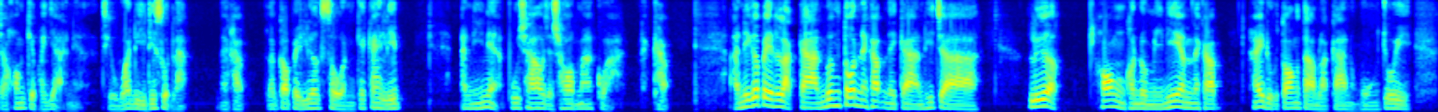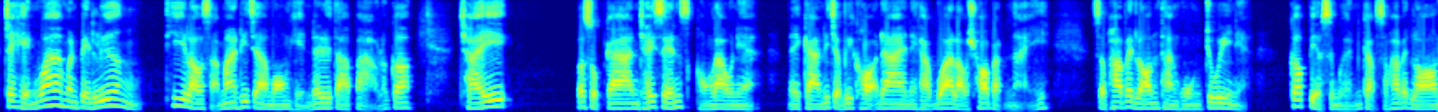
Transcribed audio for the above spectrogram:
จากห้องเก็บขยะเนี่ยถือว่าดีที่สุดละนะครับ แล้วก็ไปเลือกโซนใกล้ๆลิฟต์ อันนี้เนี่ยผู้เช่าจะชอบมากกว่านะครับ อันนี้ก็เป็นหลักการเบื้องต้นนะครับในการที่จะเลือกห้องคอนโดมิเนียมนะครับให้ถูกต้องตามหลักการของฮวงจุ้ยจะเห็นว่ามันเป็นเรื่องที่เราสามารถที่จะมองเห็นได้ด้วยตาเปล่า แล้วก็ใช้ประสบการณ์ใช้เซนส์ของเราเนี่ยในการที่จะวิเคราะห์ได้นะครับว่าเราชอบแบบไหน สภาพแวดล้อมทางฮวงจุ้ยเนี่ยก็เปรียบเสมือนกับสภาพแวดล้อม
